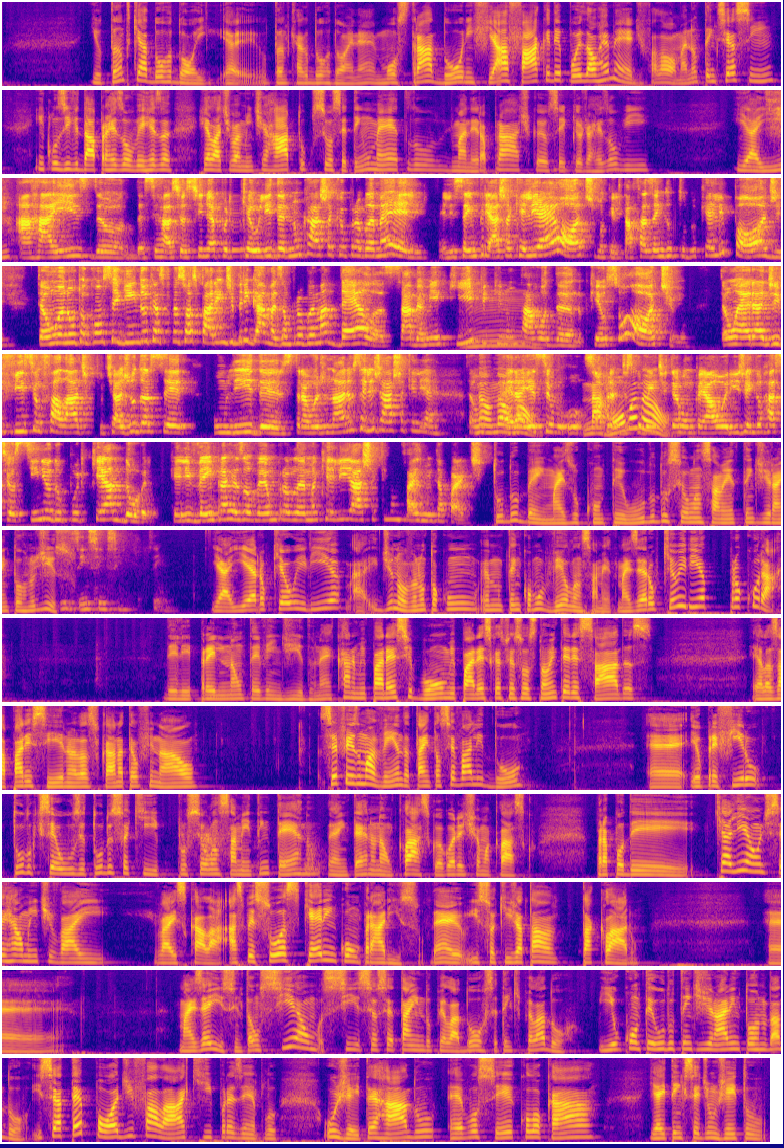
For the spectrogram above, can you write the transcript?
E o tanto que a dor dói, é, o tanto que a dor dói, né? Mostrar a dor, enfiar a faca e depois dar o remédio. Falar, ó, mas não tem que ser assim. Inclusive dá para resolver relativamente rápido se você tem um método de maneira prática. Eu sei que eu já resolvi. E aí. A raiz do, desse raciocínio é porque o líder nunca acha que o problema é ele. Ele sempre acha que ele é ótimo, que ele está fazendo tudo o que ele pode. Então eu não estou conseguindo que as pessoas parem de brigar, mas é um problema delas, sabe? A minha equipe hum. que não está hum. rodando, porque eu sou ótimo. Então era difícil falar, tipo, te ajuda a ser um líder extraordinário se ele já acha que ele é. Então, não, não, era não. esse o. Na só para desculpa te interromper, a origem do raciocínio do porquê a dor. Que ele vem para resolver um problema que ele acha que não faz muita parte. Tudo bem, mas o conteúdo do seu lançamento tem que girar em torno disso. Sim, sim, sim. sim. E aí era o que eu iria. E de novo, eu não tô com. Eu não tenho como ver o lançamento, mas era o que eu iria procurar. Dele, para ele não ter vendido, né? Cara, me parece bom, me parece que as pessoas estão interessadas. Elas apareceram, elas ficaram até o final. Você fez uma venda, tá? Então você validou. É, eu prefiro tudo que você use, tudo isso aqui para o seu lançamento interno. É, interno não, clássico, agora ele chama clássico. Para poder. Que ali é onde você realmente vai vai escalar. As pessoas querem comprar isso, né? Isso aqui já tá, tá claro. É... Mas é isso. Então, se, é um, se, se você está indo pela dor, você tem que ir pela dor. E o conteúdo tem que girar em torno da dor. E você até pode falar que, por exemplo, o jeito errado é você colocar. E aí tem que ser de um jeito.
